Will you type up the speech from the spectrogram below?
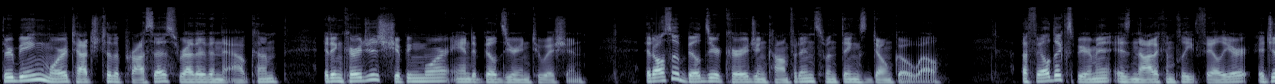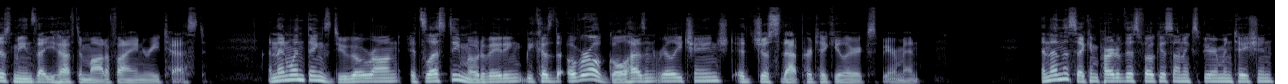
Through being more attached to the process rather than the outcome, it encourages shipping more and it builds your intuition. It also builds your courage and confidence when things don't go well. A failed experiment is not a complete failure, it just means that you have to modify and retest. And then when things do go wrong, it's less demotivating because the overall goal hasn't really changed, it's just that particular experiment. And then the second part of this focus on experimentation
